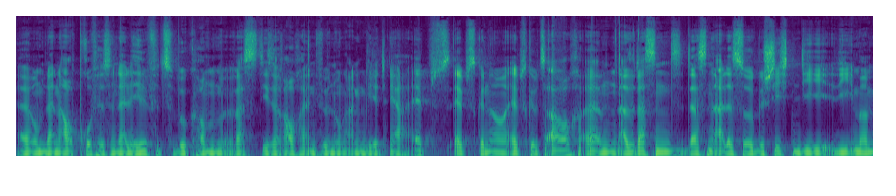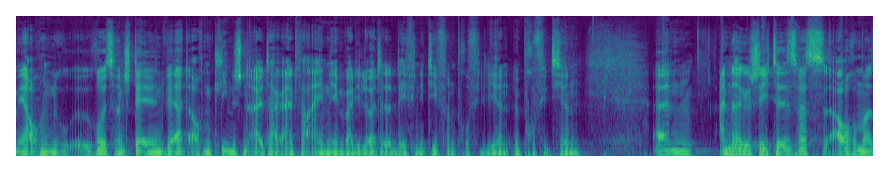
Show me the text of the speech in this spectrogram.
äh, um dann auch professionelle Hilfe zu bekommen, was diese Raucherentwöhnung angeht. Ja, Apps, Apps genau, Apps gibt's auch. Ähm, also das sind, das sind alles so Geschichten, die, die immer mehr auch einen größeren Stellenwert auch im klinischen Alltag einfach einnehmen, weil die Leute da definitiv von profitieren. Äh, profitieren. Ähm, andere Geschichte ist, was auch immer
